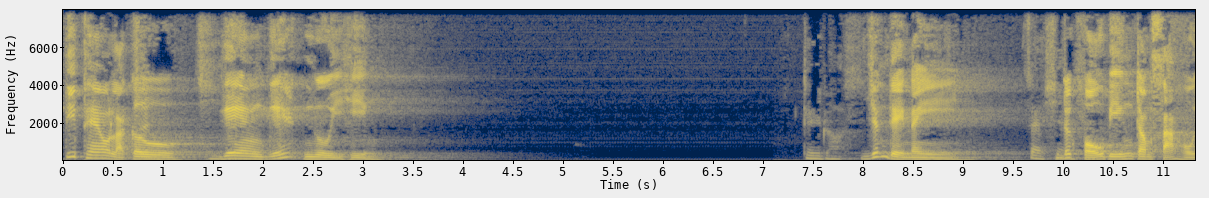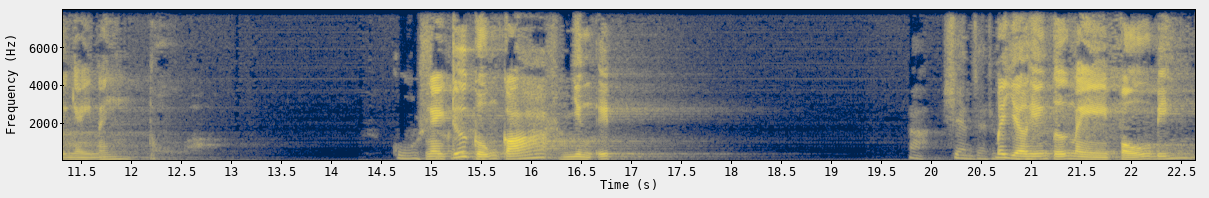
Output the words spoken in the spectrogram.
Tiếp theo là câu Ghen ghét người hiền. Vấn đề này Rất phổ biến trong xã hội ngày nay. Ngày trước cũng có, nhưng ít. Bây giờ hiện tượng này phổ biến.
